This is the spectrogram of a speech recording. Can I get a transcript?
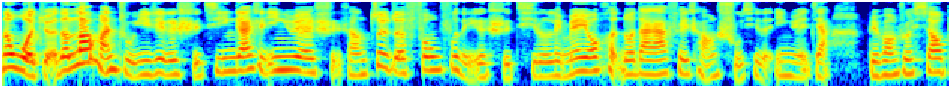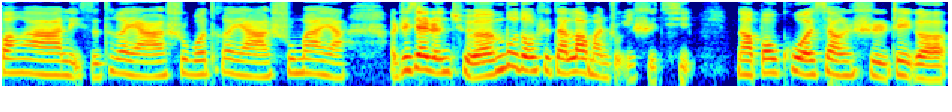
那我觉得浪漫主义这个时期应该是音乐史上最最丰富的一个时期了，里面有很多大家非常熟悉的音乐家，比方说肖邦啊、李斯特呀、舒伯特呀、舒曼呀，啊，这些人全部都是在浪漫主义时期。那包括像是这个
